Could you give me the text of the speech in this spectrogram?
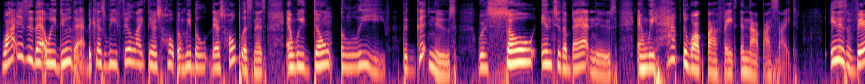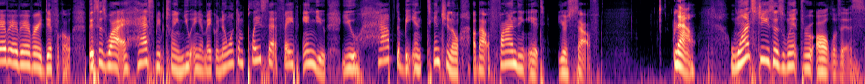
Why is it that we do that? Because we feel like there's hope and we be- there's hopelessness and we don't believe the good news. We're so into the bad news, and we have to walk by faith and not by sight. It is very, very, very, very difficult. This is why it has to be between you and your maker. No one can place that faith in you. You have to be intentional about finding it yourself. Now, once Jesus went through all of this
